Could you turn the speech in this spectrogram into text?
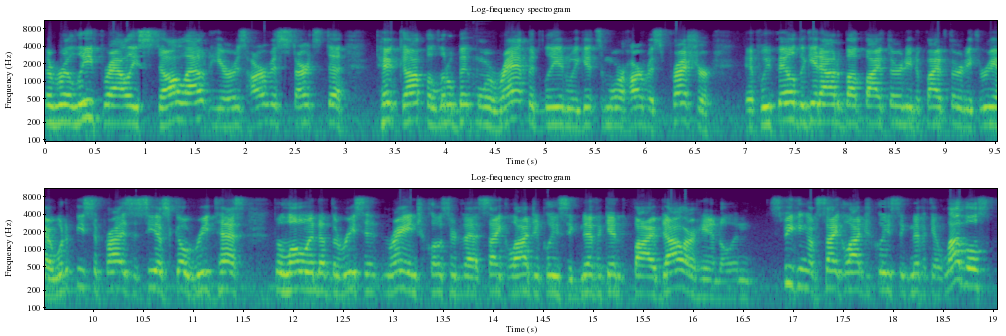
the relief rally stall out here as harvest starts to pick up a little bit more rapidly and we get some more harvest pressure. If we fail to get out above 530 to 533, I wouldn't be surprised to see us go retest the low end of the recent range closer to that psychologically significant $5 handle. And speaking of psychologically significant levels,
